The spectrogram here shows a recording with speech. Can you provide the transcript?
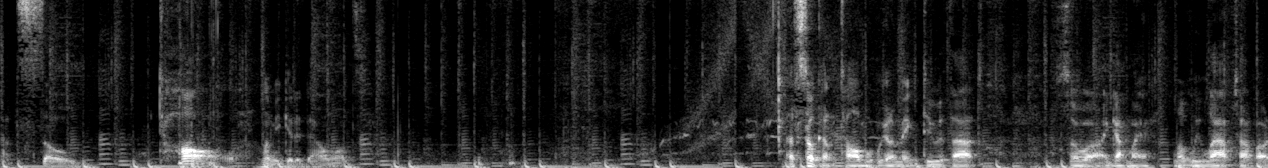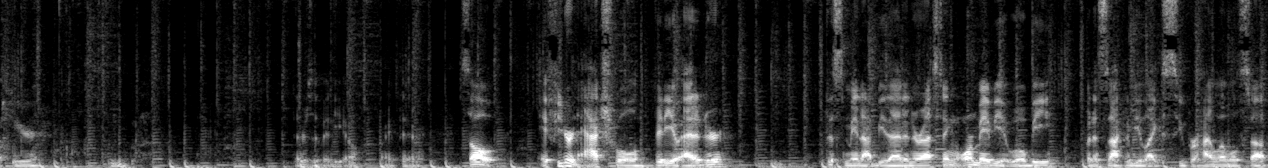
That's so tall. Let me get it down once. That's still kind of tall, but we're gonna make do with that. So uh, I got my lovely laptop out here. There's a video right there. So if you're an actual video editor, this may not be that interesting, or maybe it will be, but it's not gonna be like super high level stuff.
